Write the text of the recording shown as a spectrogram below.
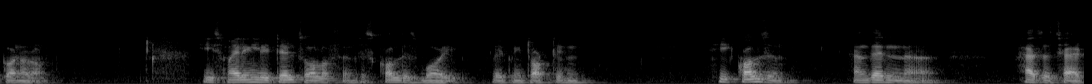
gone around. He smilingly tells all of them, Just call this boy, let me talk to him. He calls him and then has a chat.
